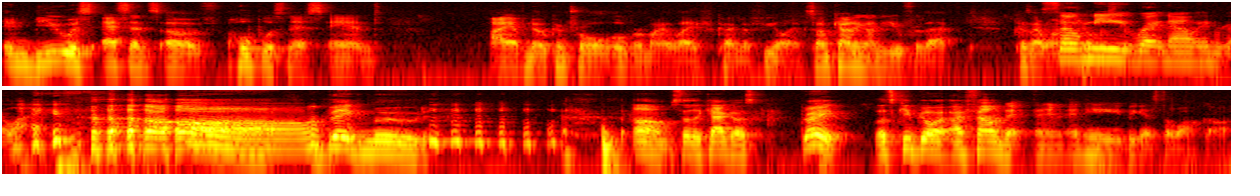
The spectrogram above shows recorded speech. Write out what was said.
imbue this essence of hopelessness and I have no control over my life kind of feeling. So I'm counting on you for that because I want So me right now in real life. guy. Aw, Aw. big mood. um, so the cat goes, "Great, let's keep going. I found it," and, and he begins to walk off.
